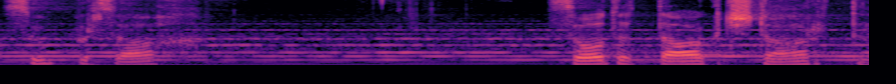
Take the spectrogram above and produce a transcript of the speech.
Super Sache. So den Tag zu starten.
